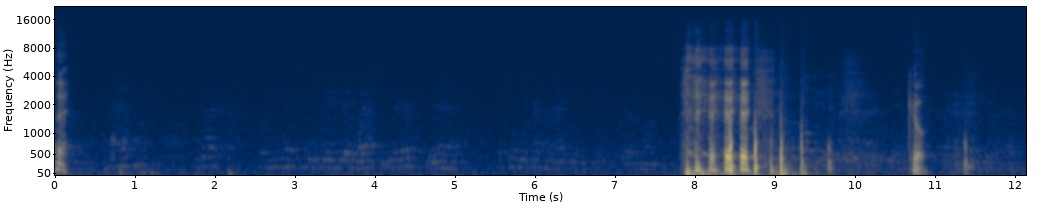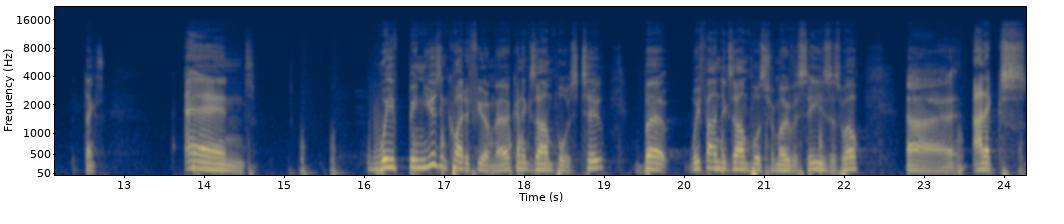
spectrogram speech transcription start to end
Yeah. cool. Thanks. And we've been using quite a few American examples too, but we found examples from overseas as well. Uh, Alex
